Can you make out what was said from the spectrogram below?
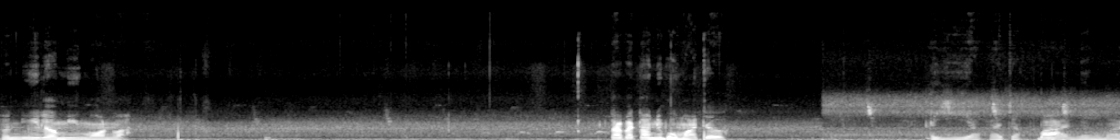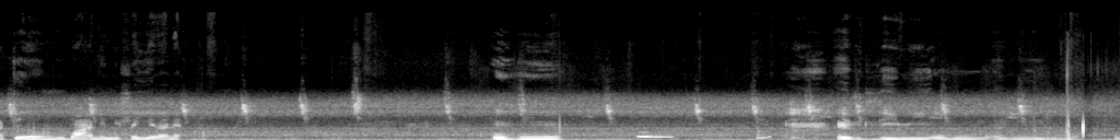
ตอนนี้เริ่มมีมอนว่ะแต่ไปตอนนี้ผมมาเจอไอ้เหี้ยไปจากบ้านยังมาเจอหมู่บ้านในมิซีแล้วเนี่ย โอ้โห ไอ้วิลลี่มีโอ้โหไอ้นี่มันแบบไอ้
